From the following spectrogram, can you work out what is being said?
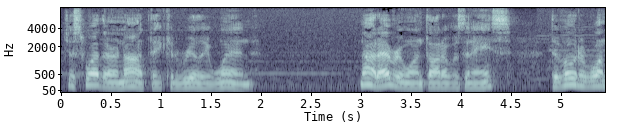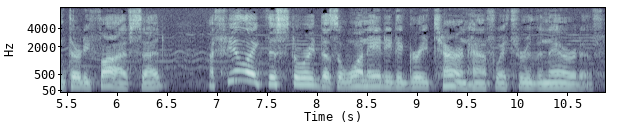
just whether or not they could really win. Not everyone thought it was an ace. Devoted 135 said, I feel like this story does a 180 degree turn halfway through the narrative.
